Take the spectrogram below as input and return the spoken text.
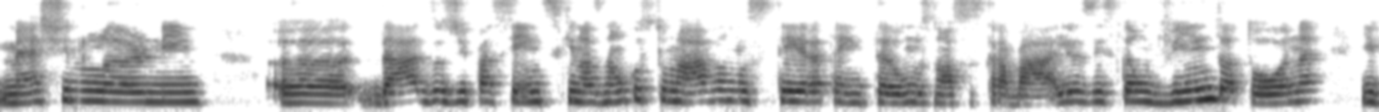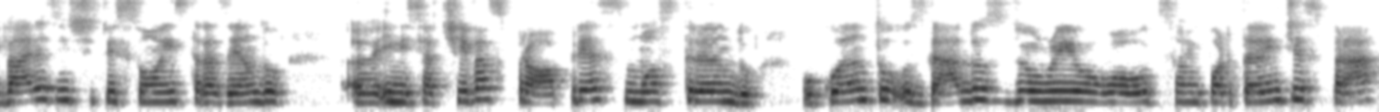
Machine Learning, dados de pacientes que nós não costumávamos ter até então nos nossos trabalhos estão vindo à tona e várias instituições trazendo uh, iniciativas próprias, mostrando o quanto os dados do real world são importantes para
